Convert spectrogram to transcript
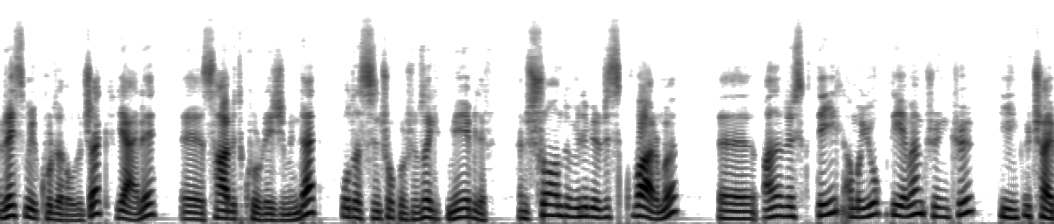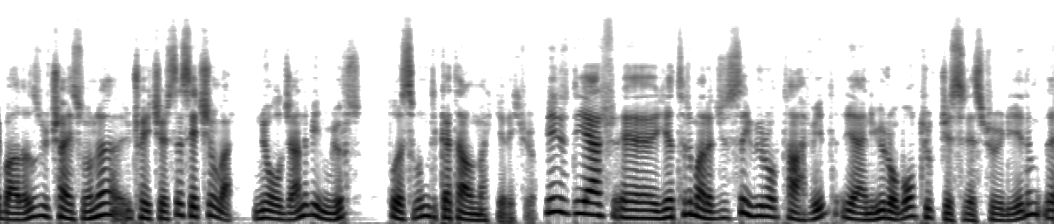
resmi kurdan olacak. Yani e, sabit kur rejiminden. O da sizin çok hoşunuza gitmeyebilir. Hani şu anda öyle bir risk var mı? E, ana risk değil ama yok diyemem çünkü ki 3 ay bağladınız. 3 ay sonra 3 ay içerisinde seçim var. Ne olacağını bilmiyoruz. Dolayısıyla bunu dikkate almak gerekiyor. Bir diğer e, yatırım aracı ise Euro tahvil yani Eurobond Türkçesiyle söyleyelim. E,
